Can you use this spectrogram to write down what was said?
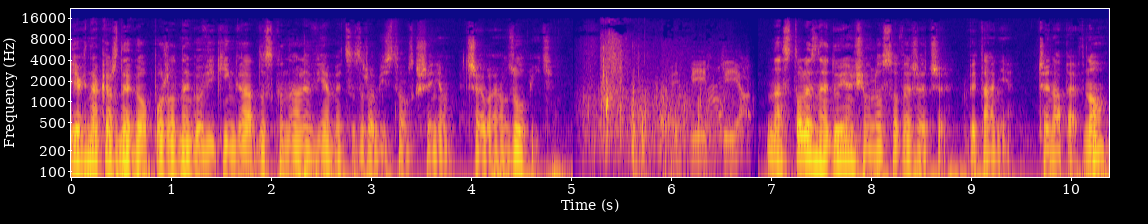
Jak na każdego porządnego wikinga doskonale wiemy, co zrobić z tą skrzynią. Trzeba ją złupić. Na stole znajdują się losowe rzeczy. Pytanie, czy na pewno?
